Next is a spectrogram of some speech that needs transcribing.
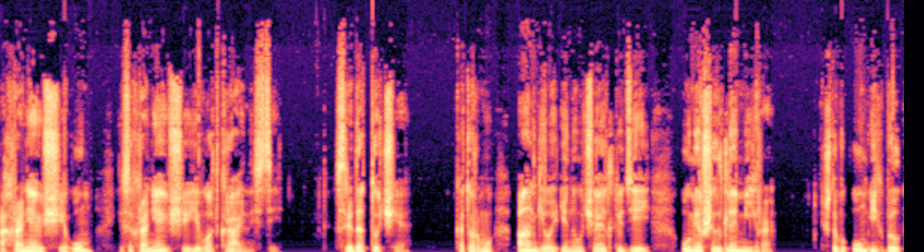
охраняющее ум и сохраняющее его от крайностей, средоточие, которому ангелы и научают людей, умерших для мира, чтобы ум их был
